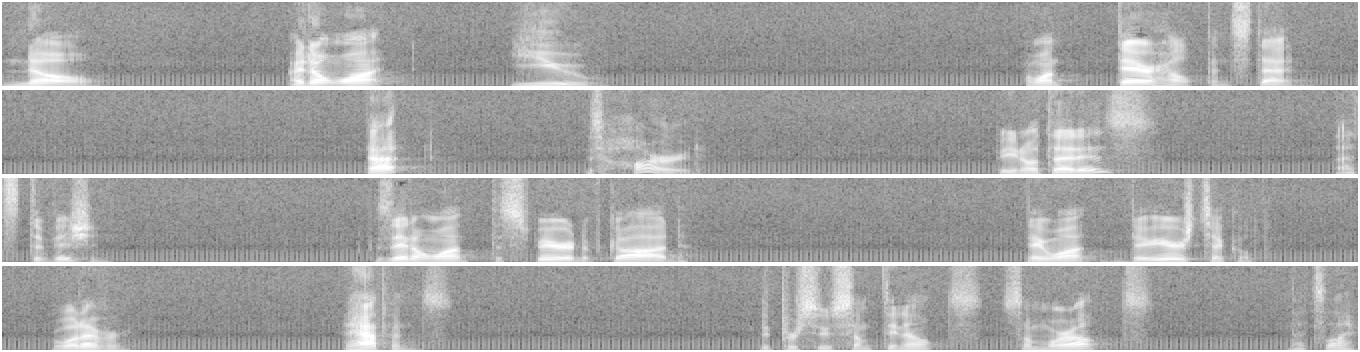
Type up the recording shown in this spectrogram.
No, I don't want you. I want their help instead. That is hard. But you know what that is? That's division. Because they don't want the Spirit of God, they want their ears tickled, or whatever. It happens. They pursue something else, somewhere else. That's life.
